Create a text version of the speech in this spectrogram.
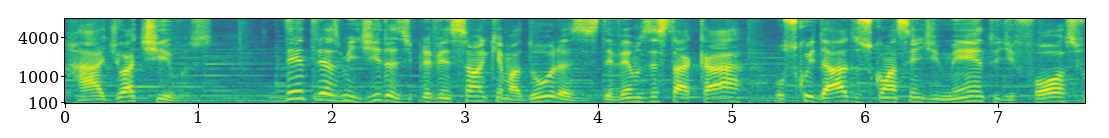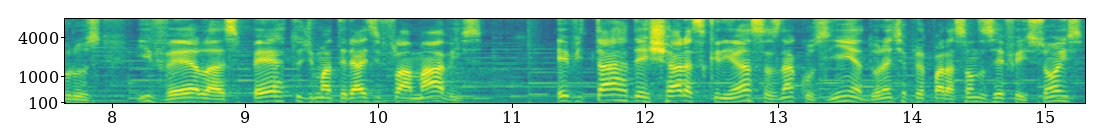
radioativos. Dentre as medidas de prevenção a queimaduras, devemos destacar os cuidados com acendimento de fósforos e velas perto de materiais inflamáveis, evitar deixar as crianças na cozinha durante a preparação das refeições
